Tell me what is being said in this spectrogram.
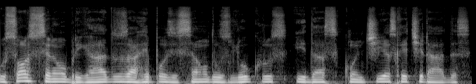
Os sócios serão obrigados à reposição dos lucros e das quantias retiradas,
